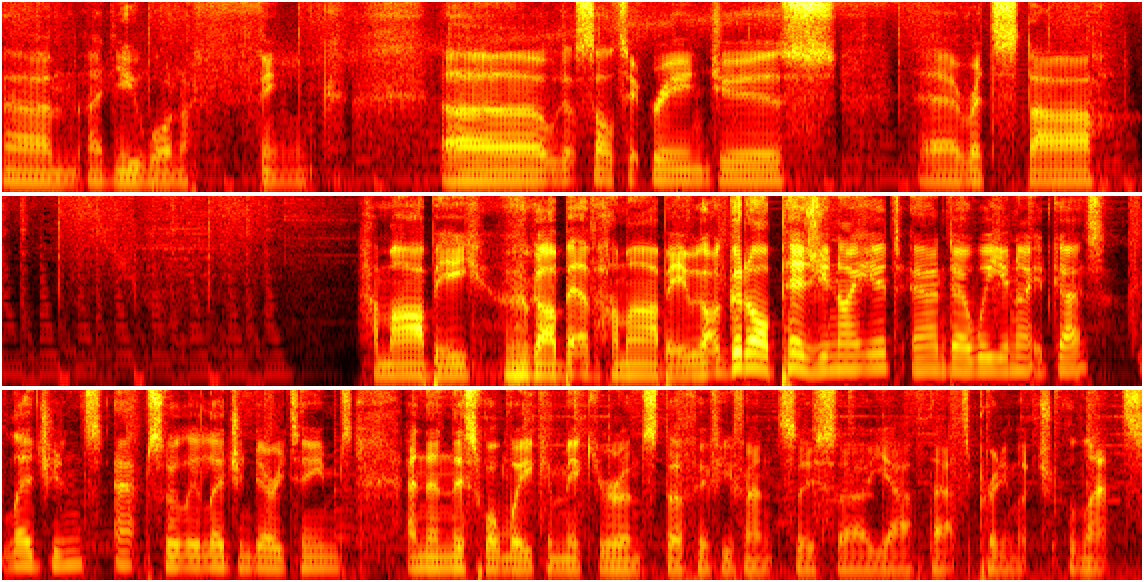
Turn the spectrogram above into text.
um, a new one. I think. Uh, we got Celtic Rangers, uh, Red Star, Hammarby. We've got a bit of Hammarby. We've got a good old PES United and uh, WE United guys. Legends. Absolutely legendary teams. And then this one where you can make your own stuff if you fancy. So yeah, that's pretty much that.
